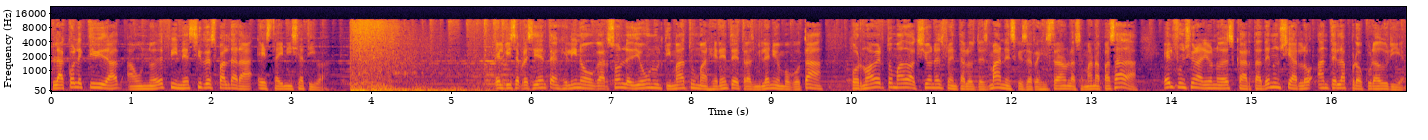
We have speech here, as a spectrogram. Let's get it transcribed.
La colectividad aún no define si respaldará esta iniciativa. El vicepresidente Angelino Garzón le dio un ultimátum al gerente de Transmilenio en Bogotá por no haber tomado acciones frente a los desmanes que se registraron la semana pasada. El funcionario no descarta denunciarlo ante la Procuraduría.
